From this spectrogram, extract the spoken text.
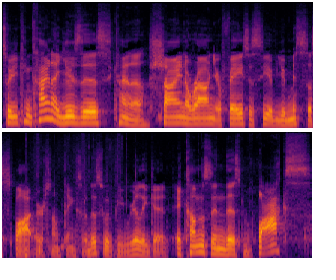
So you can kind of use this, kind of shine around your face to see if you missed a spot or something. So this would be really good. It comes in this box.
